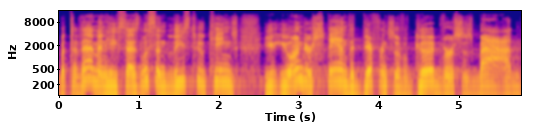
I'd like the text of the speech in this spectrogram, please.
but to them, and he says, listen, these two kings, you, you understand the difference of good versus bad. And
